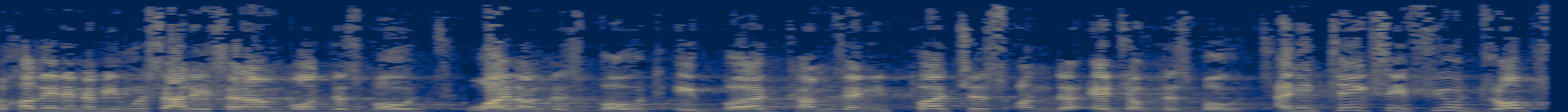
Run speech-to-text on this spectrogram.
So Khadir and Nabi Musa alayhi salam bought this boat. While on this boat, a bird comes and it perches on the edge of this boat. And it takes a few drops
